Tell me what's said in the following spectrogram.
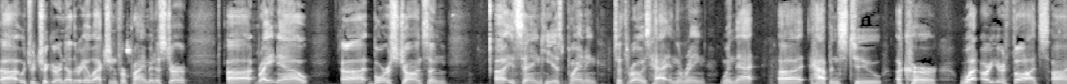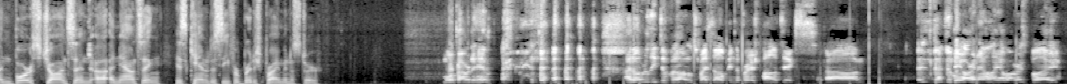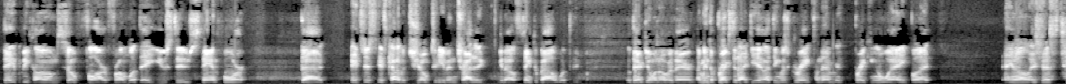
uh, which would trigger another election for prime minister. Uh, right now, uh, Boris Johnson uh, is saying he is planning to throw his hat in the ring when that uh, happens to occur. What are your thoughts on Boris Johnson announcing his candidacy for British Prime Minister? More power to him. I don't really divulge myself into British politics. Um, The- the- they are an ally of ours, but they've become so far from what they used to stand for that it's just it's kind of a joke to even try to you know think about what, the, what they're doing over there. I mean, the Brexit idea I think was great from them breaking away, but you know, it's just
